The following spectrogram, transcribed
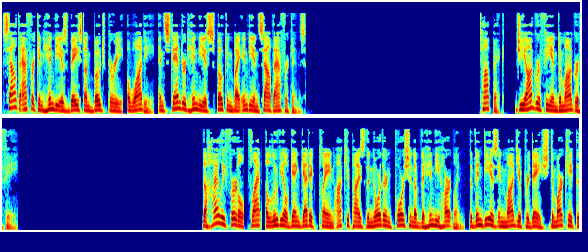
South African Hindi is based on Bhojpuri, Awadhi, and Standard Hindi is spoken by Indian South Africans. Geography and demography The highly fertile, flat, alluvial Gangetic Plain occupies the northern portion of the Hindi heartland, the Vindhyas in Madhya Pradesh demarcate the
